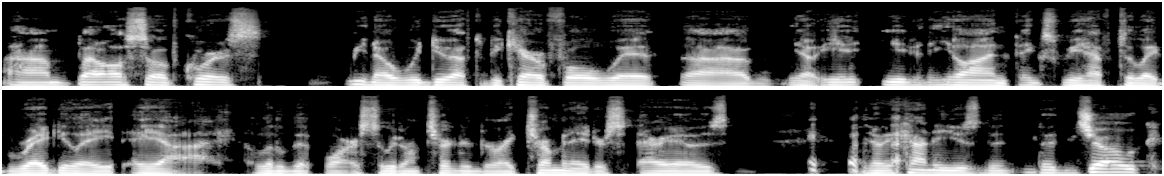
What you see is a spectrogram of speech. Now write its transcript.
um, but also, of course, you know, we do have to be careful with, uh, you know, even Elon thinks we have to like regulate AI a little bit more so we don't turn into like Terminator scenarios. You know, we kind of use the, the joke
